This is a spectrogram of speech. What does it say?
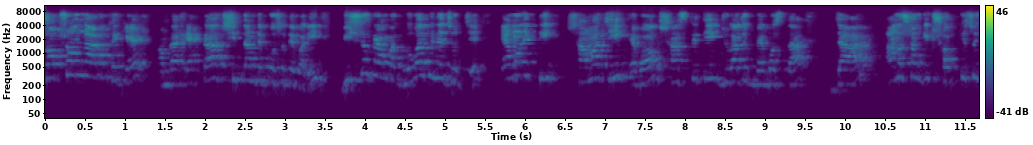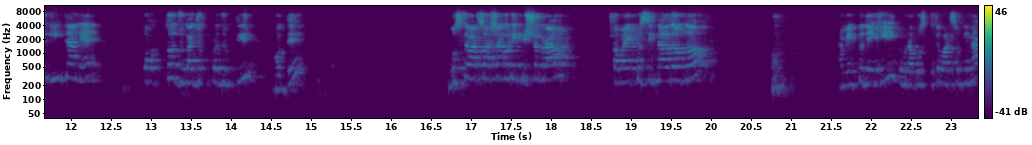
সব সংজ্ঞা থেকে আমরা একটা সিদ্ধান্তে পৌঁছতে পারি, বিশ্বগ্রাম বা গ্লোবাল ভিলেজ হচ্ছে এমন একটি সামাজিক এবং সাংস্কৃতিক যোগাযোগ ব্যবস্থা যার আনুষঙ্গিক সবকিছু ইন্টারনেট, তথ্য, যোগাযোগ প্রযুক্তির মধ্যে বিদ্যমান। বুঝতে পারছ আশা করি বিশ্বগ্রাম? সবাই একটু সিগন্যাল দাও তো। আমি একটু দেখি তোমরা বুঝতে পারছ কিনা?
